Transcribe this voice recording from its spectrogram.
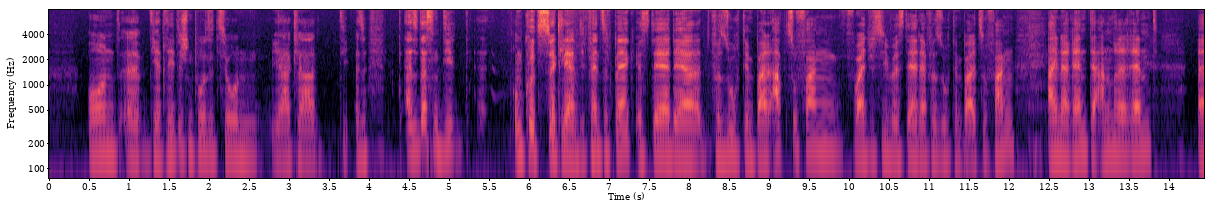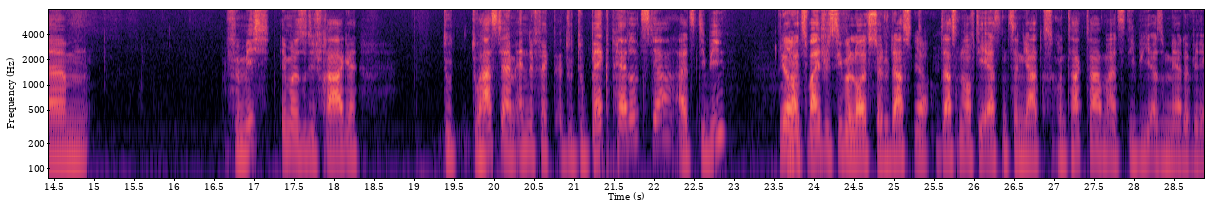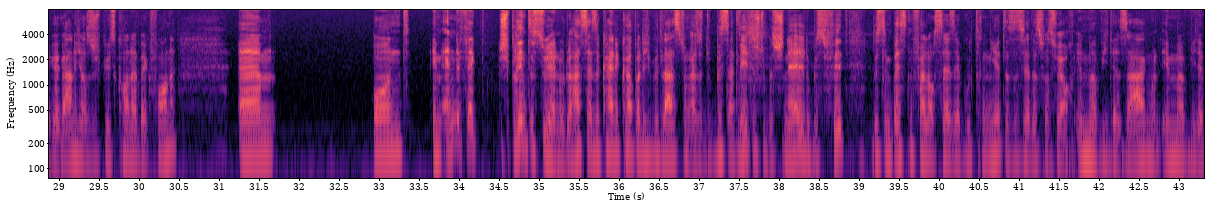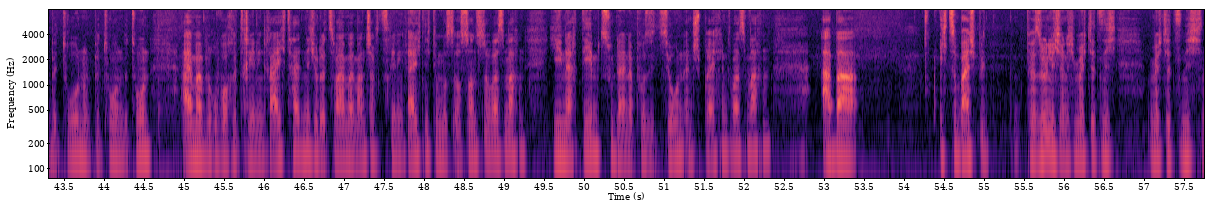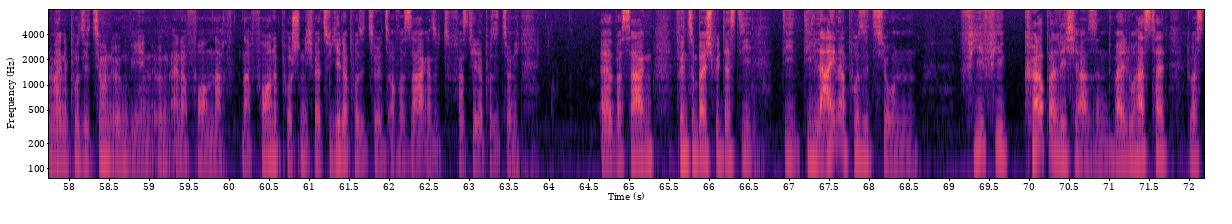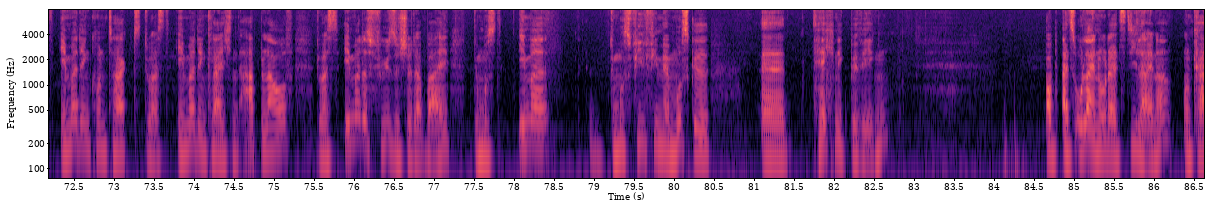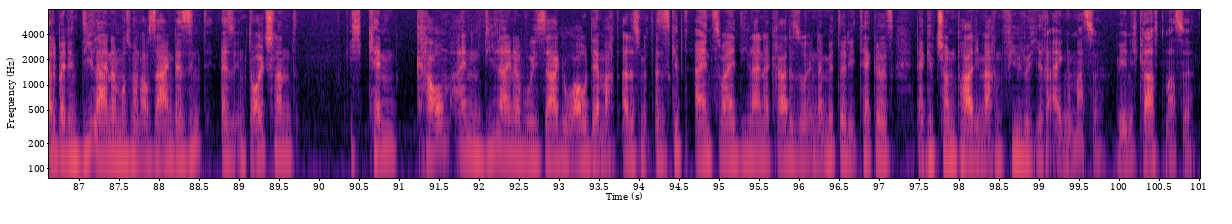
Und äh, die athletischen Positionen, ja klar, die, also, also das sind die, um kurz zu erklären, Defensive Back ist der, der versucht, den Ball abzufangen. Wide Receiver ist der, der versucht, den Ball zu fangen. Einer rennt, der andere rennt. Ähm, für mich immer so die Frage, du, du hast ja im Endeffekt, du, du backpedalst ja als DB. Ja. Und als Wide Receiver läufst du ja. Du darfst, Ja. du darfst nur auf die ersten 10 Yards Kontakt haben, als DB, also mehr oder weniger gar nicht, also du spielst Cornerback vorne. Ähm, und im Endeffekt sprintest du ja nur. Du hast also keine körperliche Belastung. Also du bist athletisch, du bist schnell, du bist fit, du bist im besten Fall auch sehr, sehr gut trainiert. Das ist ja das, was wir auch immer wieder sagen und immer wieder betonen und betonen, betonen. Einmal pro Woche Training reicht halt nicht oder zweimal Mannschaftstraining reicht nicht. Du musst auch sonst noch was machen. Je nachdem zu deiner Position entsprechend was machen. Aber ich zum Beispiel persönlich, und ich möchte jetzt nicht, möchte jetzt nicht meine Position irgendwie in irgendeiner Form nach, nach vorne pushen. Ich werde zu jeder Position jetzt auch was sagen, also zu fast jeder Position nicht, äh, was sagen. Ich finde zum Beispiel, dass die, die, die Liner-Positionen viel, viel körperlicher sind, weil du hast halt, du hast immer den Kontakt, du hast immer den gleichen Ablauf, du hast immer das Physische dabei, du musst immer, du musst viel, viel mehr Muskeltechnik äh, bewegen ob als O-Liner oder als D-Liner. Und gerade bei den D-Linern muss man auch sagen, da sind, also in Deutschland, ich kenne kaum einen D-Liner, wo ich sage, wow, der macht alles mit. Also es gibt ein, zwei D-Liner, gerade so in der Mitte, die Tackles, da gibt es schon ein paar, die machen viel durch ihre eigene Masse, wenig Kraftmasse.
